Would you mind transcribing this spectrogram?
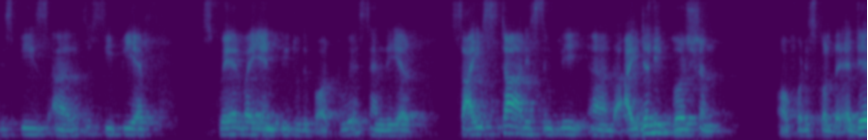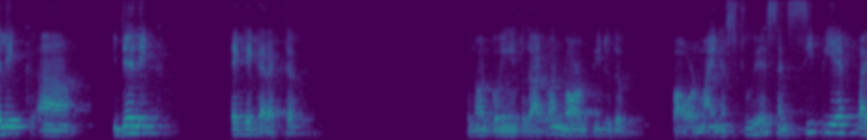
this P is uh, CPF square by NP to the power 2S, and their psi star is simply uh, the adelic version of what is called the adelic, uh, adelic Hecke character. So not going into that one, norm P to the power minus 2S and CPF by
